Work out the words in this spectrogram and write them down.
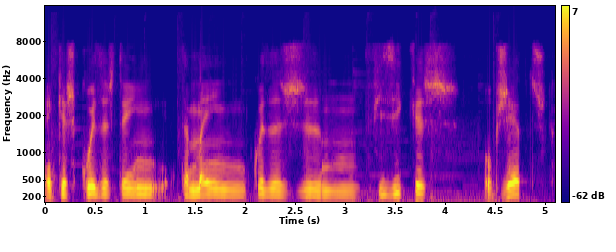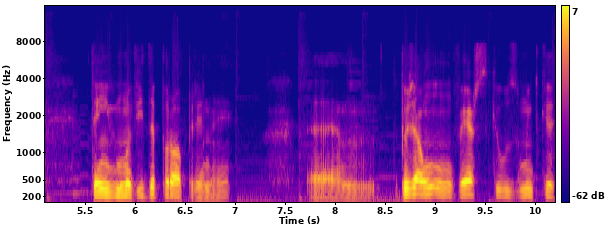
em que as coisas têm também coisas hum, físicas, objetos, têm uma vida própria, não é? Ahm, depois há um, um verso que eu uso muito que é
